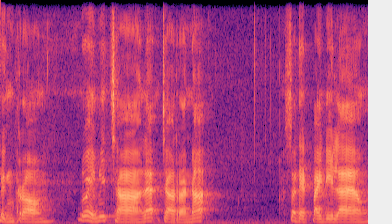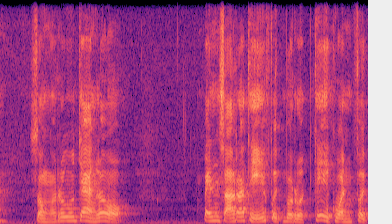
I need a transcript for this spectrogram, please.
ถึงพร้อมด้วยวิชาและจารณะ เสด็จไปดีแล้วส่งรู้แจ้งโลก เป็นสารถีฝึกบุรุษที่ควรฝึก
